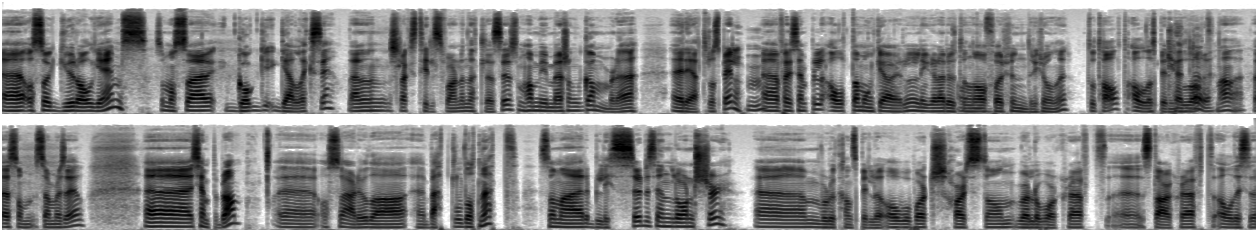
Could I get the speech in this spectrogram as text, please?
Ja. Uh, også Good Old Games, som også er GOG Galaxy. Det er en slags tilsvarende nettleser som har mye mer sånn gamle eh, retrospill. Mm. Uh, for eksempel Alt av Monkey Island ligger der ute nå for 100 kroner totalt. Alle spillene Kødder totalt. Nei, nei, det er som Summer Sale. Eh, kjempebra. Eh, og så er det jo da eh, Battle.net, som er Blizzard sin launcher. Um, hvor du kan spille Overwatch, Heartstone, World of Warcraft, Starcraft, alle disse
